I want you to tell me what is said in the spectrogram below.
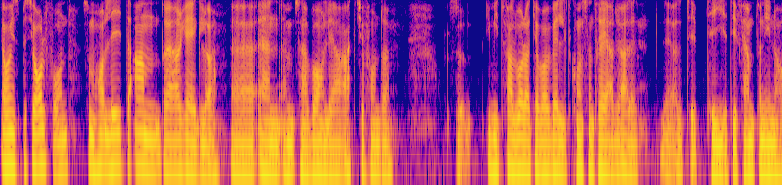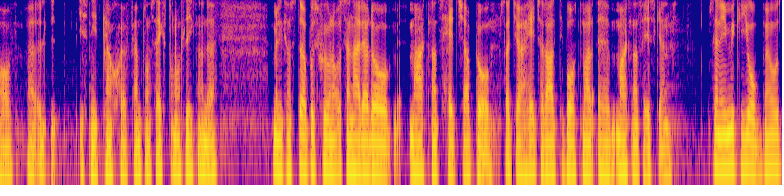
Jag har en specialfond som har lite andra regler eh, än, än så här vanliga aktiefonder. Så I mitt fall var det att jag var väldigt koncentrerad. Jag hade, jag hade typ 10 till 15 innehav. Eh, I snitt kanske 15-16, något liknande. Men liksom större positioner. Och sen hade jag då marknadshedgar på. Så att jag hedgade alltid bort eh, marknadsrisken. Sen är det mycket jobb med att,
